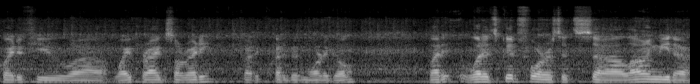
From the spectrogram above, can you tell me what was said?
quite a few uh, wipe rags already. Got a, quite a bit more to go. But it, what it's good for is it's uh, allowing me to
